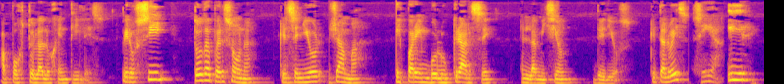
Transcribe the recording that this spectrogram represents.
apóstol a los gentiles, pero sí toda persona que el Señor llama es para involucrarse en la misión de Dios que tal vez sea ir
